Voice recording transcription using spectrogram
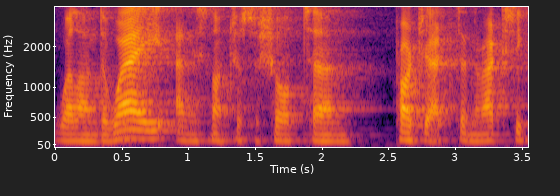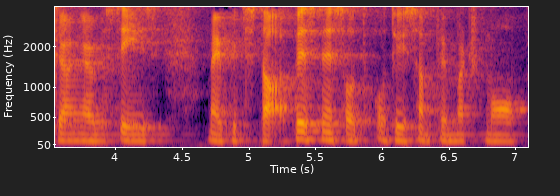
well underway and it's not just a short term project and they're actually going overseas maybe to start a business or, or do something much more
